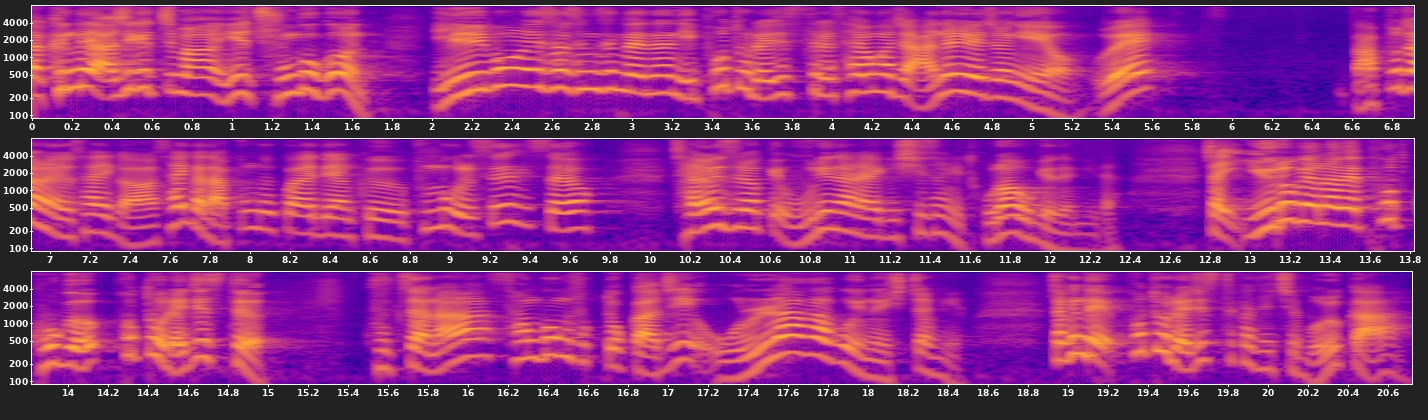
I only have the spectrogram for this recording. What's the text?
자, 근데 아시겠지만 이 중국은 일본에서 생산되는 이 포토 레지스트를 사용하지 않을 예정이에요. 왜? 나쁘잖아요, 사이가. 사이가 나쁜 국가에 대한 그 품목을 쓰겠어요? 자연스럽게 우리나라에게 시선이 돌아오게 됩니다. 자, 유럽연합의 포- 고급 포토 레지스트 국산화 성공 속도까지 올라가고 있는 시점이에요. 자, 근데 포토 레지스트가 대체 뭘까?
